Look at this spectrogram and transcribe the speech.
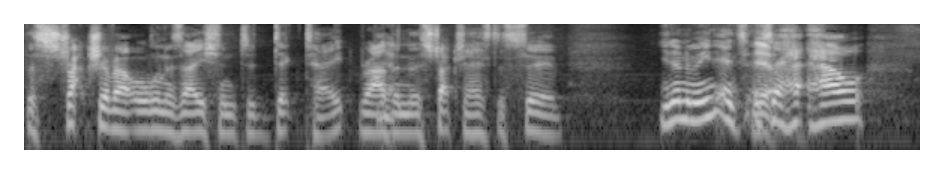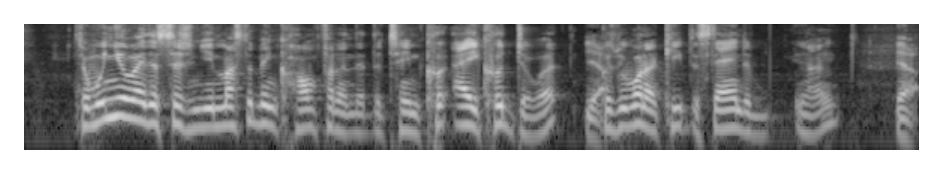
the structure of our organization to dictate rather Yeah. than the structure has to serve. You know what I mean? And, so- so Yeah. h- how? So when you made the decision, you must have been confident that the team could a could do it Yeah. because we want to keep the standard. You know, Yeah.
